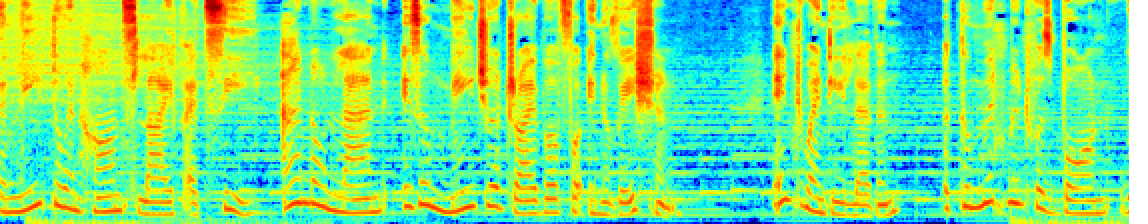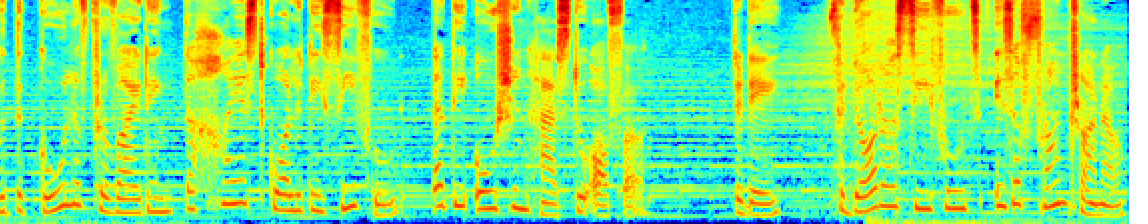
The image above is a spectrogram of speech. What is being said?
The need to enhance life at sea and on land is a major driver for innovation. In 2011, a commitment was born with the goal of providing the highest quality seafood that the ocean has to offer. Today, Fedora Seafoods is a frontrunner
